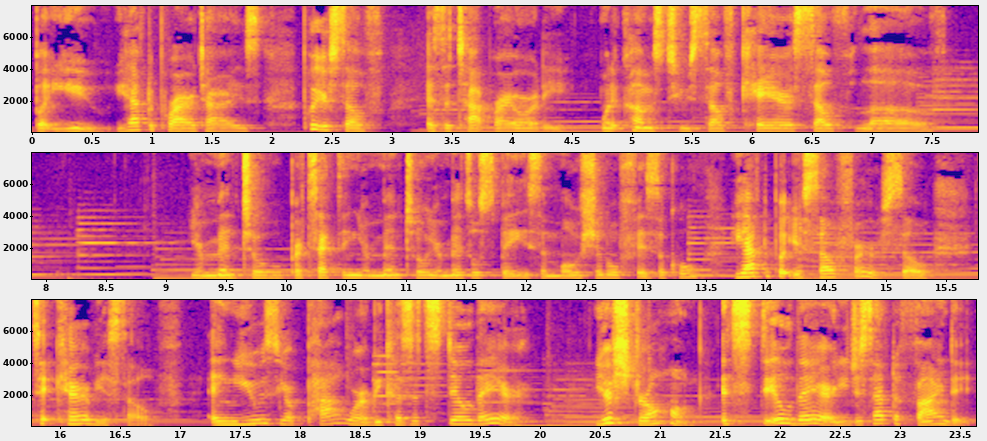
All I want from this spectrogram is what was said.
but you. You have to prioritize, put yourself as the top priority when it comes to self care, self love, your mental, protecting your mental, your mental space, emotional, physical. You have to put yourself first. So take care of yourself and use your power because it's still there. You're strong, it's still there. You just have to find it.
